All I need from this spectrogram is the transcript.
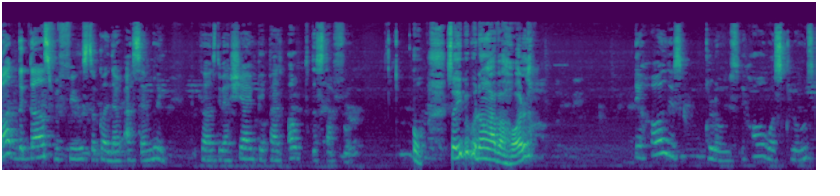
But the girls refused to conduct assembly because they were sharing papers up to the staff room. Oh, so you people don't have a hall? The hall is closed. The hall was closed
